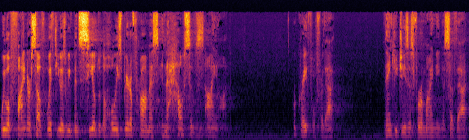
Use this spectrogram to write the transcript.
we will find ourselves with you as we've been sealed with the Holy Spirit of promise in the house of Zion. We're grateful for that. Thank you, Jesus, for reminding us of that.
